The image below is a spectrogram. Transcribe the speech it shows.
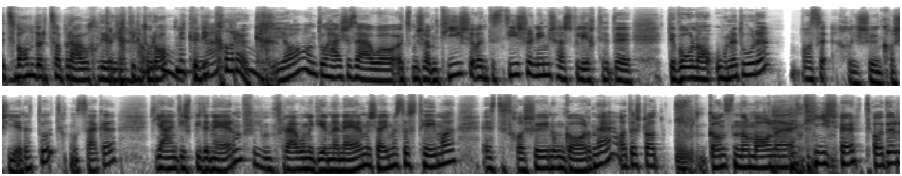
Jetzt wandert es aber auch ein bisschen richtig Genau, durch ab mit den genau. Wickelröcken. Ja, und du hast es auch, äh, zum Beispiel am T-Shirt, wenn du das T-Shirt nimmst, hast du vielleicht den, den Volant unten durch, was ein bisschen schön kaschieren tut, ich muss sagen. Die eine ist bei den Ärmeln, für Frauen mit ihren Ärmeln ist auch immer so das Thema. Es- Das kann schön umgarnen, oder pff, ganz normale T-Shirt, oder?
